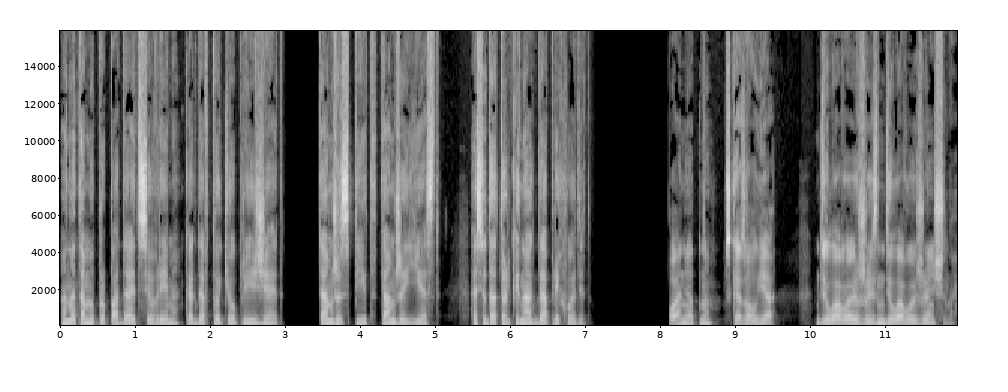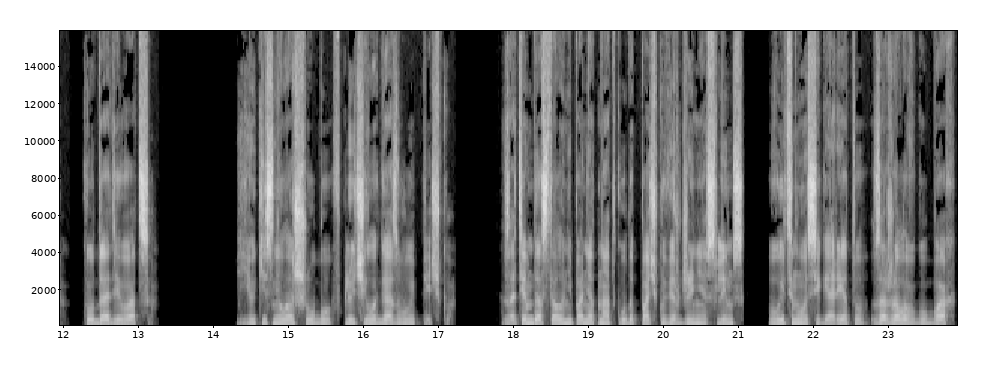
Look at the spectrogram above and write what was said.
Она там и пропадает все время, когда в Токио приезжает. Там же спит, там же ест. А сюда только иногда приходит». «Понятно», — сказал я. «Деловая жизнь деловой женщины. Куда деваться?» Юки сняла шубу, включила газовую печку. Затем достала непонятно откуда пачку Virginia Slims, вытянула сигарету, зажала в губах,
